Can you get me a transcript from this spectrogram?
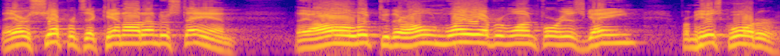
They are shepherds that cannot understand. They all look to their own way, everyone for his gain from his quarter.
